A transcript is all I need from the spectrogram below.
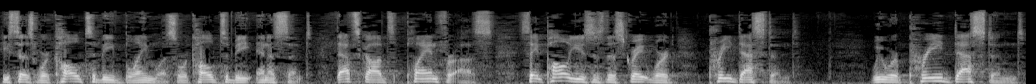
He says we're called to be blameless, we're called to be innocent. That's God's plan for us. St. Paul uses this great word, predestined. We were predestined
